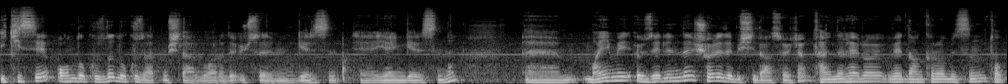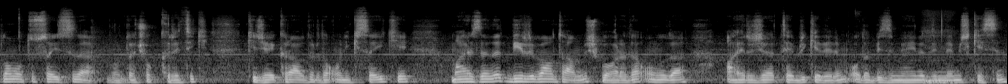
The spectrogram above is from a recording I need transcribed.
ikisi 19'da 9 atmışlar bu arada 3 sayının gerisin, e, yayın gerisinden. Ee, Miami özelinde şöyle de bir şey daha söyleyeceğim. Tyler Hero ve Duncan Robinson'ın toplam 30 sayısı da burada çok kritik. Ki Jay Crowder da 12 sayı ki Myers Leonard bir rebound almış bu arada. Onu da ayrıca tebrik edelim. O da bizim yayını dinlemiş kesin.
